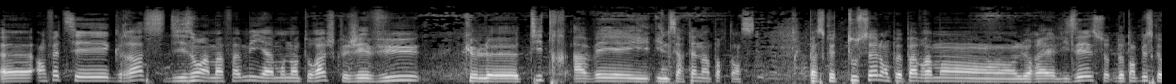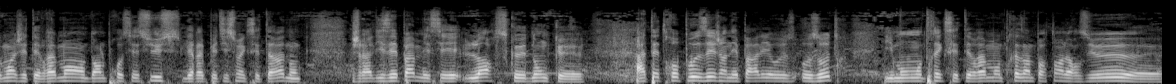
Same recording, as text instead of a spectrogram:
Euh, en fait, c'est grâce, disons, à ma famille et à mon entourage que j'ai vu que le titre avait une certaine importance. Parce que tout seul, on peut pas vraiment le réaliser, d'autant plus que moi j'étais vraiment dans le processus, les répétitions, etc. Donc je réalisais pas, mais c'est lorsque donc euh, à tête reposée, j'en ai parlé aux, autres, ils m'ont montré que c'était vraiment très important à leurs yeux, euh,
